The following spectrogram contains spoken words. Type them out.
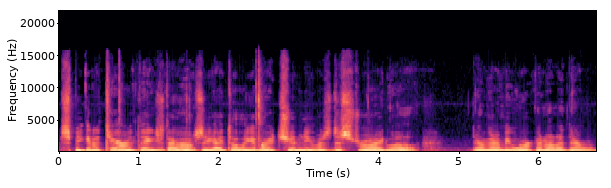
Speaking of tearing things down, see, I told you my chimney was destroyed. Well, they're going to be working on it. They're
